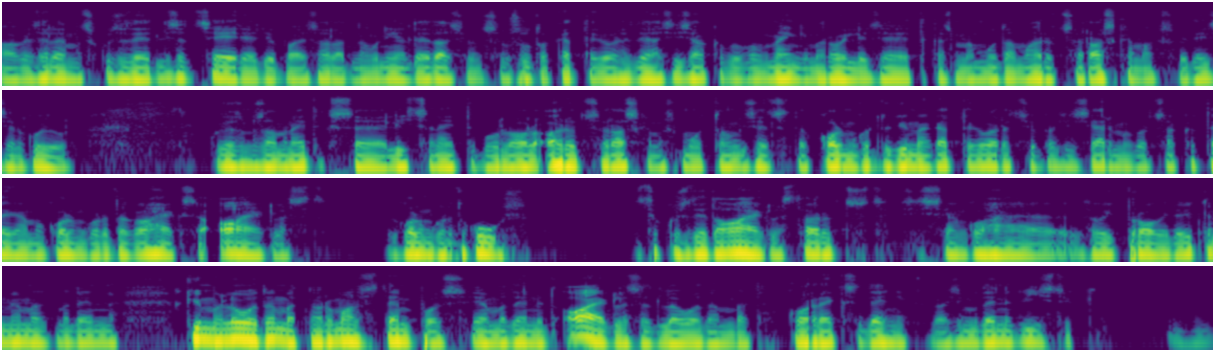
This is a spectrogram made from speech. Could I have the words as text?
aga selles mõttes, kui sa teed lihtsalt seeriad juba ja sa oled nagu nii-öelda edasi jõudnud, sa suudad kätekõrjes teha, siis hakkab juba mängima rolli see, et kas me muudame harjutuse raskemaks või teisel kujul. kuidas me saame näiteks lihtsa näite puhul harjutuse raskemaks muuta, ongi see, et sa teed kolm korda kümme kätekõverust juba, siis järgmine kord sa hakkad tegema kolm korda kaheksa aeglast või kolm korda kuus sest kui sa teed aeglast harjutust, siis see on kohe, sa võid proovida, ütleme niimoodi, et ma teen kümme lõuatõmmet normaalses tempos ja ma teen nüüd aeglased lõuatõmbed korrektse tehnikaga, siis ma teen nüüd viis tükki mm. -hmm.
